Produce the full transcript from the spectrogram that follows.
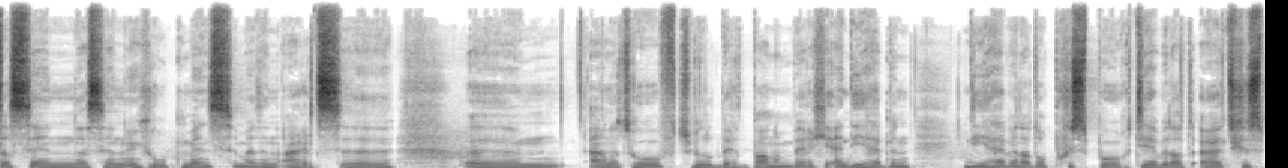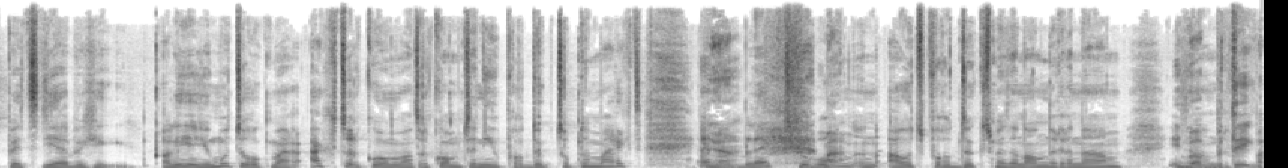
Dat zijn, dat zijn een groep mensen met een arts uh, uh, aan het hoofd, Wilbert Bannenberg. En die hebben, die hebben dat opgespoord, die hebben dat uitgespit. Die hebben ge... Allee, je moet er ook maar achter komen, want er komt een nieuw product op de markt. En Ja, dat blijkt gewoon maar- een oud product met een andere naam. In een Wat betekent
